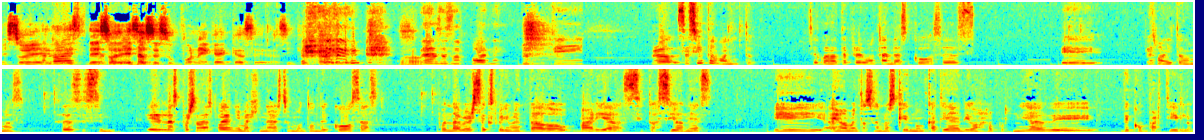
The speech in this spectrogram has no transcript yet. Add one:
eso es, de, eso, eso se supone que hay que hacer, así que está bien. Eso se supone, sí. Pero se siente bonito. O sea, cuando te preguntan las cosas, eh, es bonito nomás. Eh, las personas pueden imaginarse un montón de cosas, pueden haberse experimentado varias situaciones y hay momentos en los que nunca tienen, digamos, la oportunidad de, de compartirlo.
